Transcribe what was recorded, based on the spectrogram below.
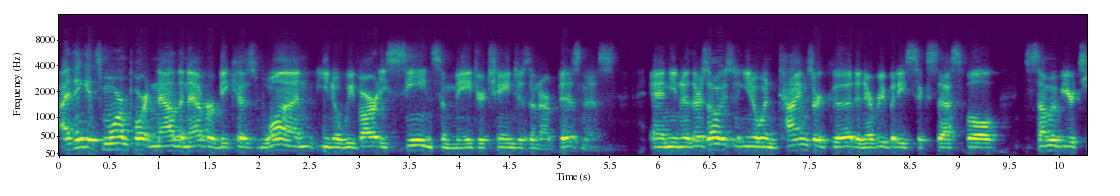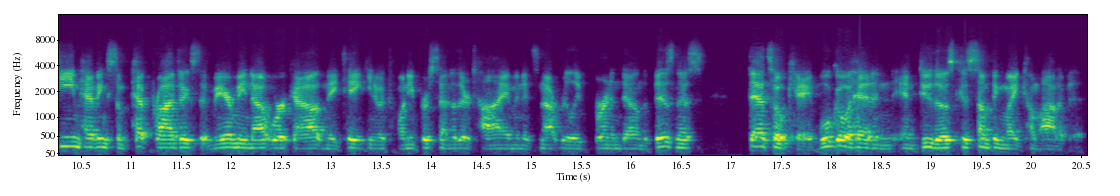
I think it's more important now than ever because one, you know, we've already seen some major changes in our business. And you know, there's always, you know, when times are good and everybody's successful, some of your team having some pet projects that may or may not work out and they take you know 20% of their time and it's not really burning down the business that's okay. We'll go ahead and, and do those because something might come out of it.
